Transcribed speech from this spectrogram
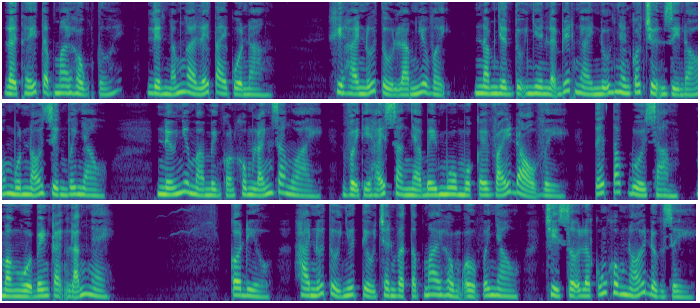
lại thấy tập mai hồng tới, liền nắm ngài lấy tay của nàng. Khi hai nữ tử làm như vậy, nam nhân tự nhiên lại biết ngài nữ nhân có chuyện gì đó muốn nói riêng với nhau. Nếu như mà mình còn không lánh ra ngoài, vậy thì hãy sang nhà bên mua một cái váy đỏ về, tết tóc đuôi xàm mà ngồi bên cạnh lắng nghe. Có điều hai nữ tử như tiểu trần và tập mai hồng ở với nhau, chỉ sợ là cũng không nói được gì,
